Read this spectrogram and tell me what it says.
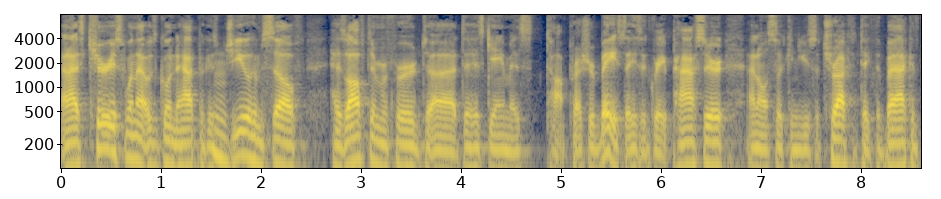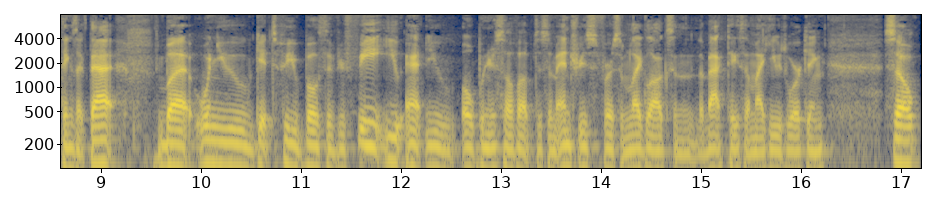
And I was curious when that was going to happen because mm. Gio himself has often referred uh, to his game as top pressure based. He's a great passer and also can use the truck to take the back and things like that. But when you get to both of your feet, you you open yourself up to some entries for some leg locks and the back takes that Mikey was working. So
